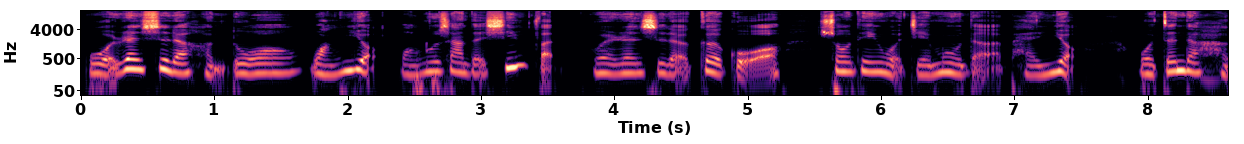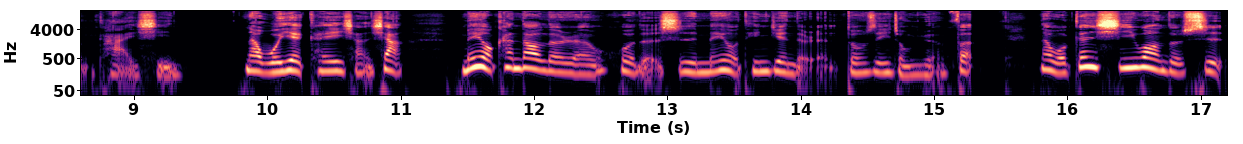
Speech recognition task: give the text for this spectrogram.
我认识了很多网友，网络上的新粉，我也认识了各国收听我节目的朋友，我真的很开心。那我也可以想象，没有看到的人，或者是没有听见的人，都是一种缘分。那我更希望的是。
